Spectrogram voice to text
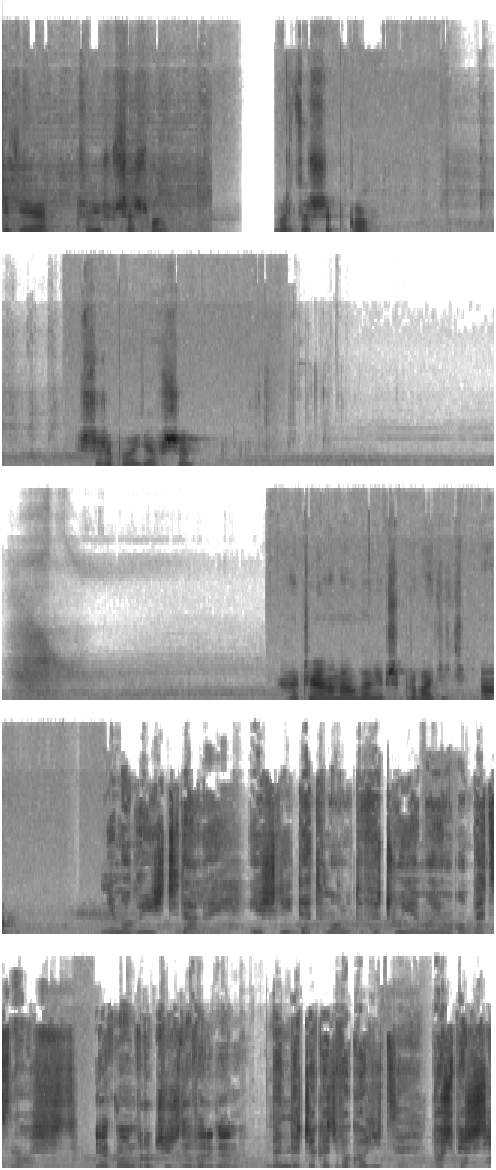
Się dzieje? Czy już przeszło? Bardzo szybko. Szczerze powiedziawszy. A czy ona mogła mnie przeprowadzić? A, Nie mogę iść dalej. Jeśli Detmold wyczuje moją obecność, Jak mam wrócić do Wergen? będę czekać w okolicy. Pośpiesz się.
